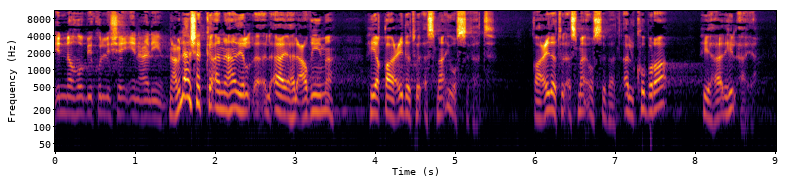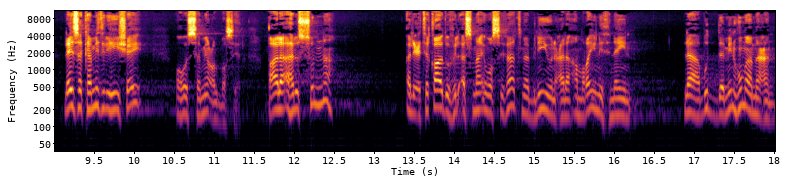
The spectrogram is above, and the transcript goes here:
إنه بكل شيء عليم. نعم لا شك أن هذه الآية العظيمة هي قاعدة الأسماء والصفات. قاعدة الأسماء والصفات. الكبرى هي هذه الآية. ليس كمثله شيء وهو السميع البصير. قال أهل السنة الاعتقاد في الأسماء والصفات مبني على أمرين اثنين لا بد منهما معا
